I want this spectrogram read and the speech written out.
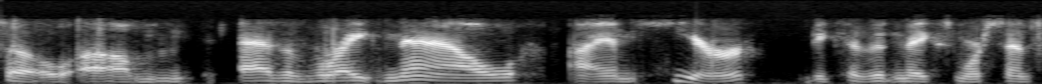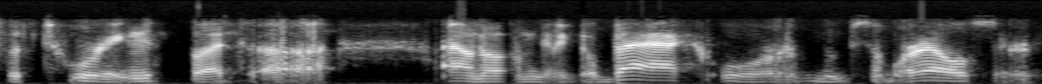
So um, as of right now, I am here because it makes more sense with touring. But uh, I don't know if I'm going to go back or move somewhere else. Or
